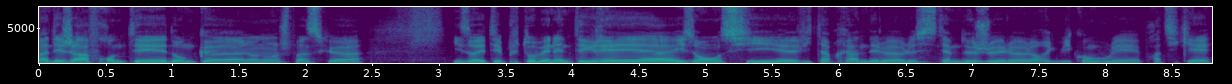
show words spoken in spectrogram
a déjà affrontés. Donc, euh, non, non, je pense que ils ont été plutôt bien intégrés. Ils ont aussi vite appréhendé le, système de jeu et le, rugby qu'on voulait pratiquer.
